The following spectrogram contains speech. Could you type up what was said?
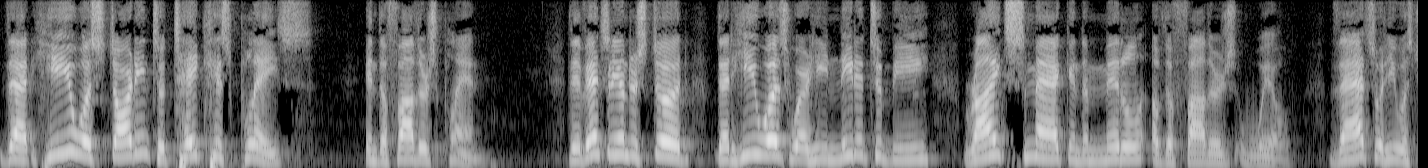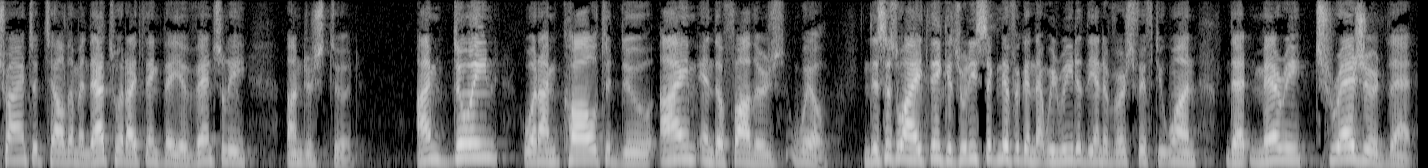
that he was starting to take his place in the Father's plan. They eventually understood that he was where he needed to be, right smack in the middle of the Father's will. That's what he was trying to tell them, and that's what I think they eventually understood. I'm doing what I'm called to do. I'm in the Father's will. This is why I think it's really significant that we read at the end of verse 51 that Mary treasured that.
